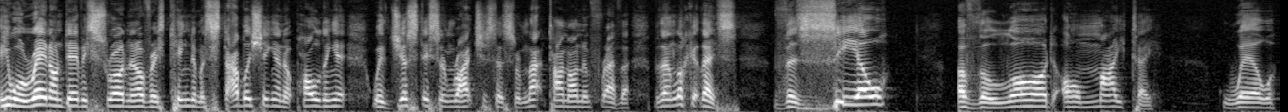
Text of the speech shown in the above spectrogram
He will reign on David's throne and over his kingdom, establishing and upholding it with justice and righteousness from that time on and forever. But then look at this the zeal of the Lord Almighty will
